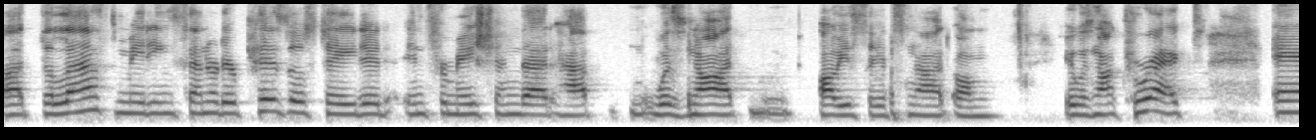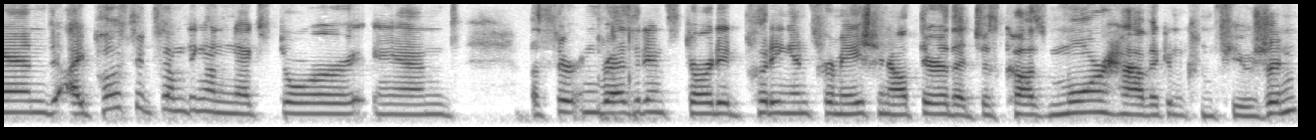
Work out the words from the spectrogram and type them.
at the last meeting, Senator Pizzo stated information that was not, obviously it's not, um, it was not correct. And I posted something on Nextdoor and a certain resident started putting information out there that just caused more havoc and confusion.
